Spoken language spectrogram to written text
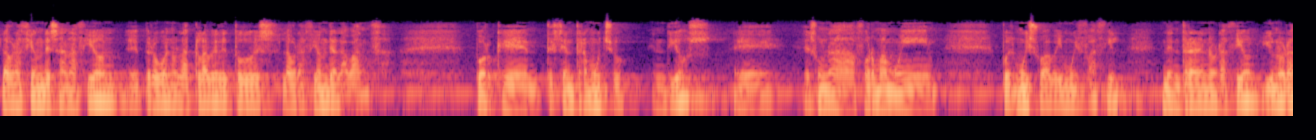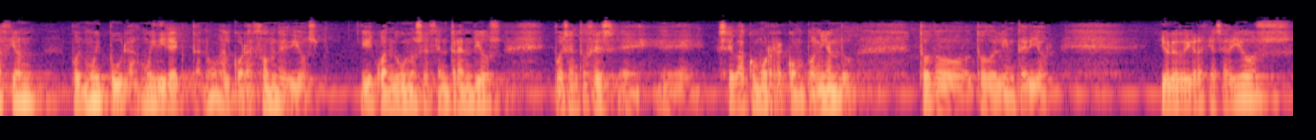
la oración de sanación, eh, pero bueno la clave de todo es la oración de alabanza, porque te centra mucho en Dios. Eh, es una forma muy pues muy suave y muy fácil de entrar en oración y una oración pues muy pura, muy directa, ¿no? Al corazón de Dios. Y cuando uno se centra en Dios, pues entonces eh, eh, se va como recomponiendo todo, todo el interior. Yo le doy gracias a Dios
